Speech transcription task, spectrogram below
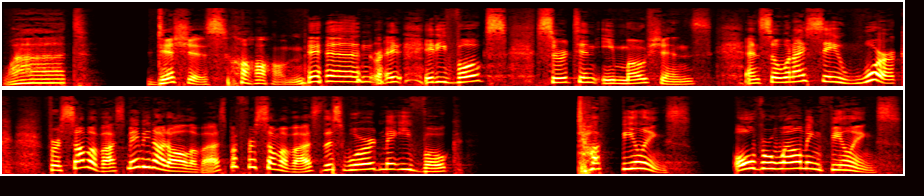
What? dishes. Oh man, right? It evokes certain emotions. And so when I say work, for some of us, maybe not all of us, but for some of us, this word may evoke tough feelings, overwhelming feelings,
